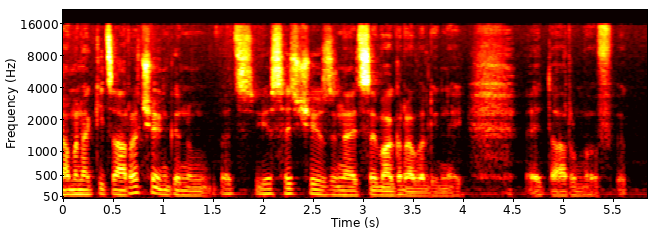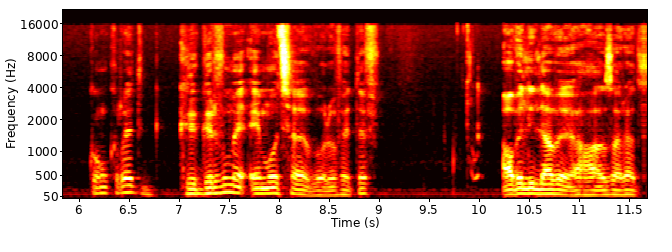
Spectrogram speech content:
ժամանակից առաջ են գնում, բայց ես հեչ չի ուզենա այդ սևագրավը լինեի այդ առումով։ Կոնկրետ գրվում է էմոցիա, որովհետև ավելի լավ է հազարատ,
